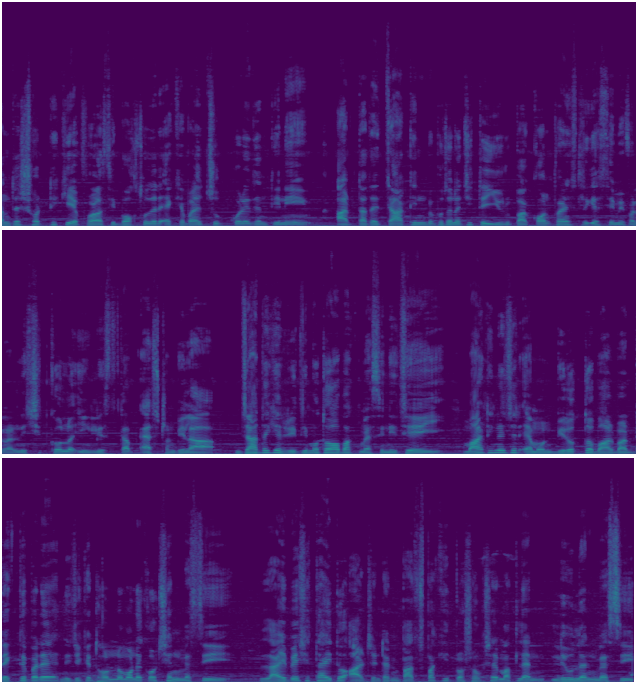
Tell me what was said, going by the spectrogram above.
আন্দ্রের শট ঠেকিয়ে ফরাসি ভক্তদের একেবারে চুপ করে দেন তিনি। আর তাতে চার তিন ব্যবধানে জিতে ইউরোপা কনফারেন্স লিগের সেমিফাইনাল নিশ্চিত করল ইংলিশ কাপ অ্যাস্টন ভিলা। যা দেখে রীতিমতো অবাক মেসি নিজেই। মার্টিনেজের এমন বীরত্ব বারবার দেখতে পেরে নিজেকে ধন্য মনে করছেন মেসি। লাইভে এসে তাই তো আর্জেন্টাইন বাজ পাখির প্রশংসায় মাতলেন লিউলেন মেসি।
